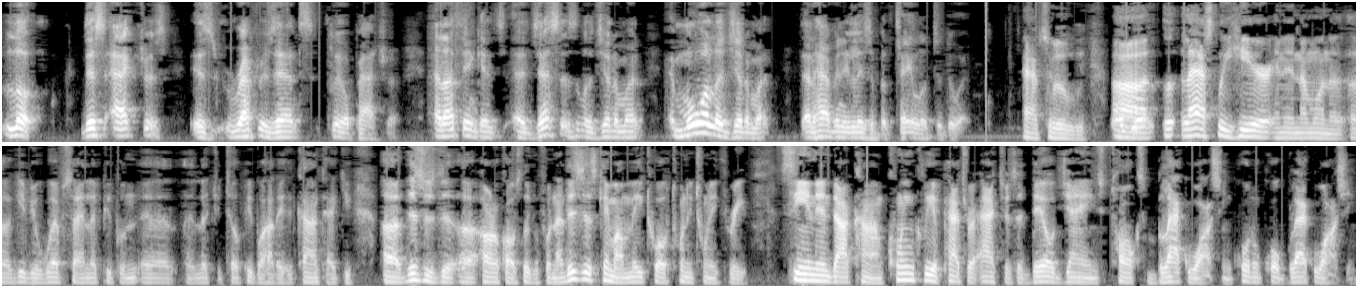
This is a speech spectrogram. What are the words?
look, this actress is represents Cleopatra, and I think it's just as legitimate, more legitimate than having Elizabeth Taylor to do it. Absolutely. Uh, lastly, here, and then I'm going to uh, give you a website and let people uh, let you tell people how they can contact you. Uh, this is the uh, article I was looking for. Now, this just came out May 12, 2023. CNN.com. Queen Cleopatra actress Adele James talks blackwashing, quote unquote blackwashing.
